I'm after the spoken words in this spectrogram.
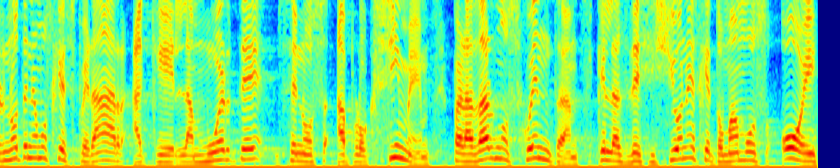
pero no tenemos que esperar a que la muerte se nos aproxime para darnos cuenta que las decisiones que tomamos hoy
